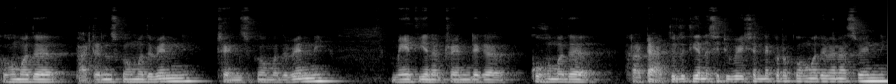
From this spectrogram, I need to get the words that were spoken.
කොහොමද පැටර්න්ස් කොහොමද වෙන්නේ? ට්‍රෙන්න්ස් කොහොමද වෙන්නේ? මේ තියෙන ට්‍රෙන්ඩ් එක කොහොමද රට ඇතුළ තියෙන සිටුවේෂන් එකට කොහොමද වෙනස් වෙන්නේ?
